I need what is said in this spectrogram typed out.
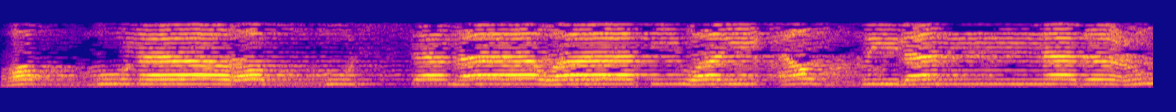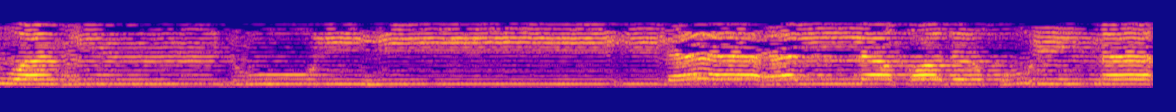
ربنا رب السماوات والأرض لن ندعو من لقد قلنا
